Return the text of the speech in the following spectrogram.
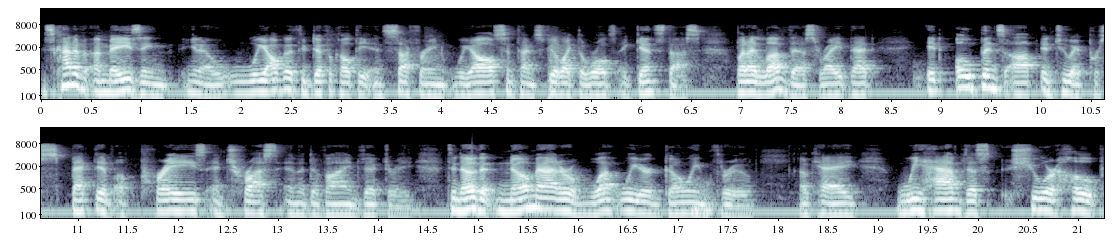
it's kind of amazing, you know, we all go through difficulty and suffering. We all sometimes feel like the world's against us. But I love this, right? That it opens up into a perspective of praise and trust in the divine victory. To know that no matter what we are going through, okay, we have this sure hope,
